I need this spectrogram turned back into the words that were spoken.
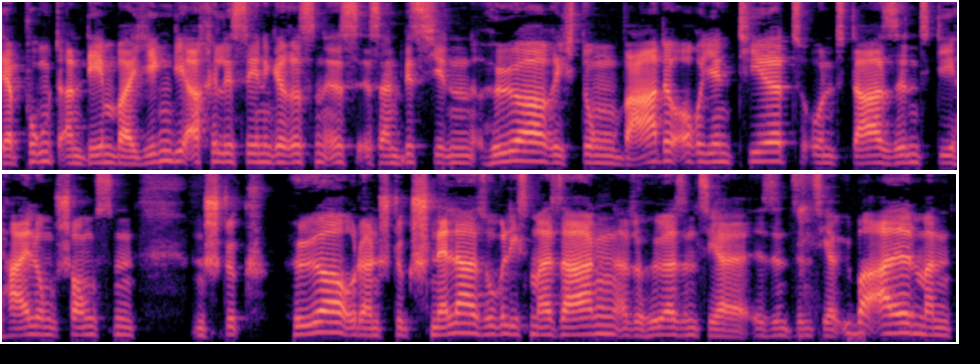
der Punkt, an dem bei Ying die Achillessehne gerissen ist, ist ein bisschen höher Richtung Wade orientiert und da sind die Heilungschancen ein Stück höher oder ein Stück schneller, so will ich es mal sagen. Also höher sind sie ja, sind, sind sie ja überall. Man,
